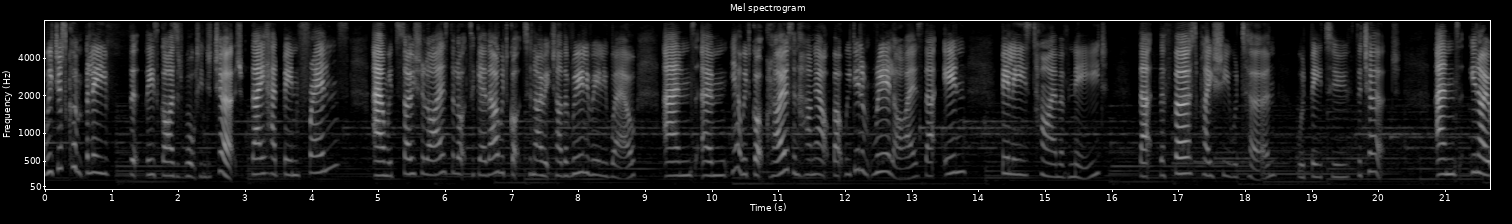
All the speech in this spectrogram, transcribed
we just couldn't believe that these guys had walked into church. They had been friends and we'd socialised a lot together. We'd got to know each other really, really well. And um, yeah, we'd got close and hung out, but we didn't realise that in Billy's time of need, that the first place she would turn would be to the church. And, you know,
